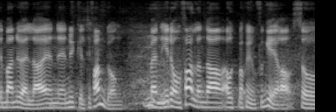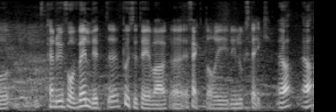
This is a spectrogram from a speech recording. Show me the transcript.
det manuella en eh, nyckel till framgång. Men i de fallen där automation fungerar så kan du få väldigt positive positiva eh, effekter i din logistik. Ja, ja.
